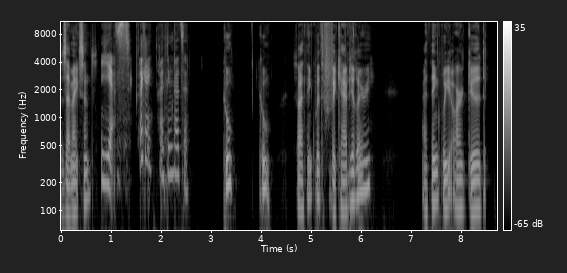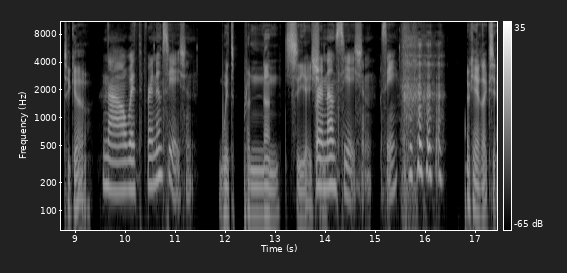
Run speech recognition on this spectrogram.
Does that make sense? Yes. Okay. I think that's it. Cool. Cool. So I think with vocabulary, I think we are good to go Now with pronunciation. with pronunciation. Pronunciation. See? Okay, Alexia.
